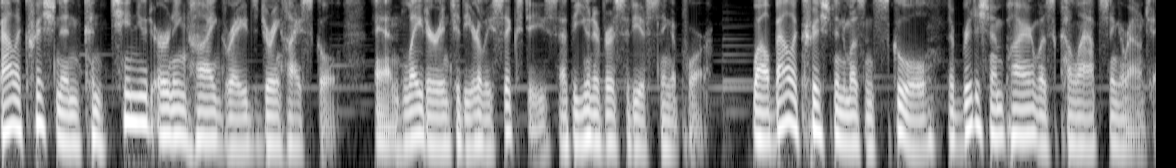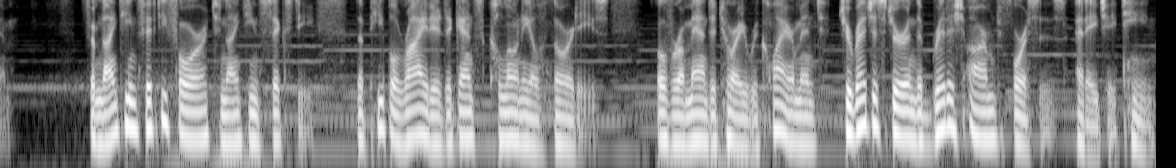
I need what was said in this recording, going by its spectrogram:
Balakrishnan continued earning high grades during high school and later into the early 60s at the University of Singapore. While Balakrishnan was in school, the British Empire was collapsing around him. From 1954 to 1960, the people rioted against colonial authorities over a mandatory requirement to register in the British Armed Forces at age 18.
